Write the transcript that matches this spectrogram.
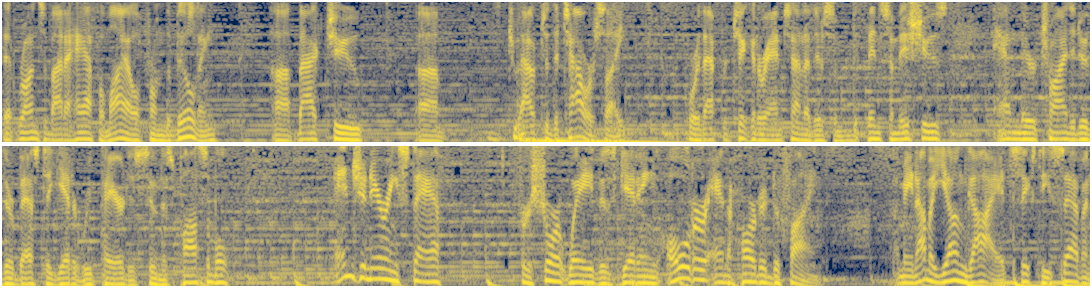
that runs about a half a mile from the building uh, back to, uh, to out to the tower site for that particular antenna. There's some, been some issues, and they're trying to do their best to get it repaired as soon as possible. Engineering staff for shortwave is getting older and harder to find. I mean, I'm a young guy at 67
